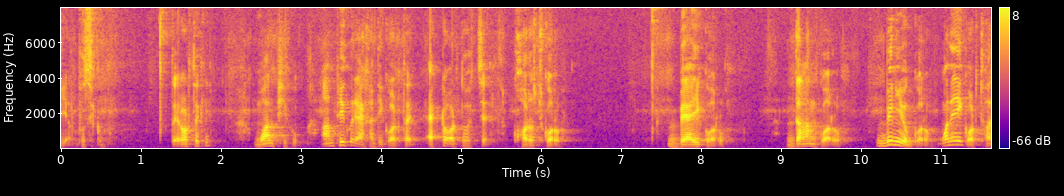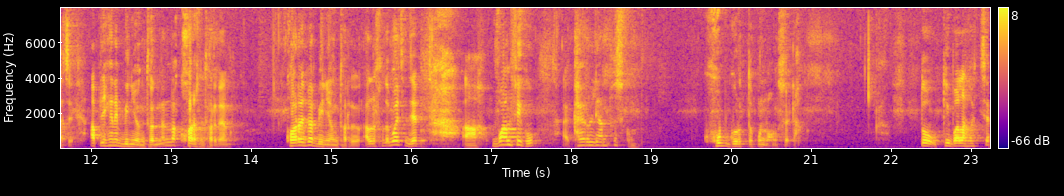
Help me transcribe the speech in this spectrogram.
লিয়ান ফুসিকুম তো এর অর্থ কি? ওয়ান ফিকু আনফিকুর একাধিক অর্থ একটা অর্থ হচ্ছে খরচ করো ব্যয় করো দান করো বিনিয়োগ করো অনেক অর্থ আছে আপনি এখানে বিনিয়োগ ধরে নেন বা খরচ ধরে নেন খরচ বা বিনিয়োগ ধরে নেন আল্লাহ সাথে বলছে যে ওয়ান ফিকু খাইরুল লিয়ান ফুসিকুম খুব গুরুত্বপূর্ণ অংশ এটা তো কি বলা হচ্ছে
